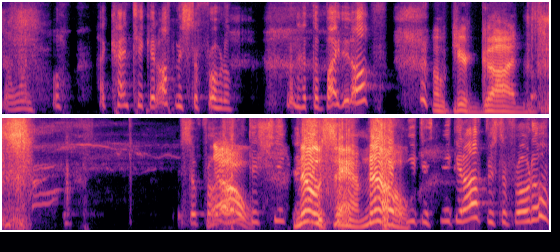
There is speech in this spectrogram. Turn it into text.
No one. Oh, I can't take it off, Mr. Frodo. I'm gonna have to bite it off. oh dear God. Mr. Frodo, No! no, Sam, no. You need take it off, Mr. Frodo.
